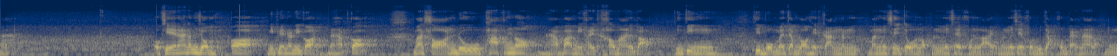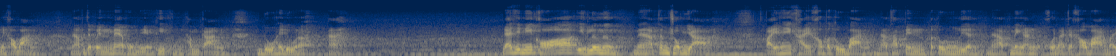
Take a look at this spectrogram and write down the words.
อ่าโอเคนะท่านผู้ชมก็มีเพียงเท่านี้ก่อนนะครับ ก็ มาสอนดูภาพข้างนอกนะครับว่ามีใครเข้ามาหรือเปล่า จริง ๆ ที่ผมม่จำลองเหตุการณ์มันมันไม่ใช่โจรหรอกมันไม่ใช่คนร้าย มันไม่ใช่คนรู้จักคนแปลกหน้าหรอกมันไม่เข้าบ้านนะครับจะเป็นแม่ผมเองที่ผมทำการดูให้ดูนะอะและทีนี้ขออีกเรื่องหนึ่งนะครับท่านชมอย่าไปให้ใครเข้าประตูบ้านนะถ้าเป็นประตูโรงเรียนนะครับ ไม่งั้นคนอาจจะเข้าบ้านไว้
